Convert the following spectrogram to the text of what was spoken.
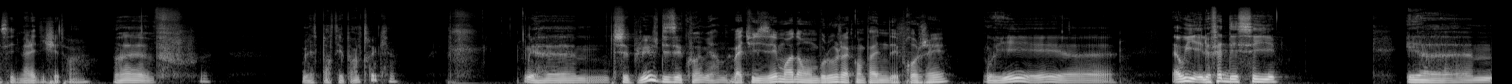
C'est une maladie chez toi. hein. Ouais, pff, je me laisse porter par le truc. hein. Euh, je sais plus, je disais quoi, merde Bah, tu disais, moi, dans mon boulot, j'accompagne des projets. Oui, et. euh, Ah oui, et le fait d'essayer. Et euh,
